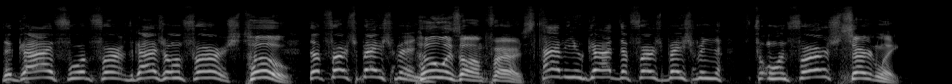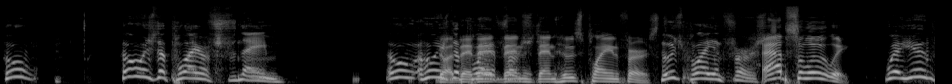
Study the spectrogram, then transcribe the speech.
The guy for first. The guy's on first. Who? The first baseman. Who was on first? Have you got the first baseman on first? Certainly. Who? Who is the player's name? Who? Who is No, the then, player then, then, first? then who's playing first? Who's playing first? Absolutely. Will you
